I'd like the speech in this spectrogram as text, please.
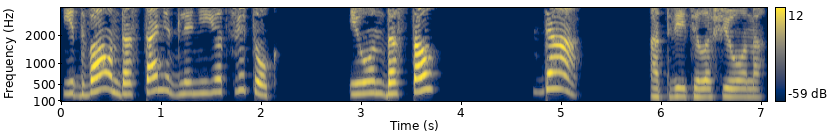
едва он достанет для нее цветок. И он достал? Да, ответила Фиона.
